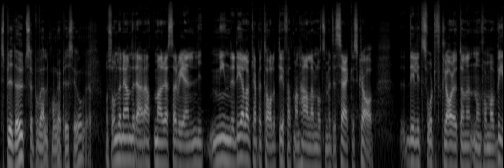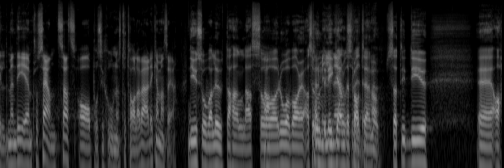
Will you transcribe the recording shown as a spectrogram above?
sprida ut sig på väldigt många pristillgångar. Och som du nämnde där, att man reserverar en mindre del av kapitalet, det är för att man handlar med något som heter säkerhetskrav. Det är lite svårt att förklara utan någon form av bild, men det är en procentsats av positionens totala värde kan man säga. Det är ju så valuta handlas och Ja. råvaror, alltså Terminer underliggande pratar jag nu. ja. Så det, det är ju, eh, ja,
